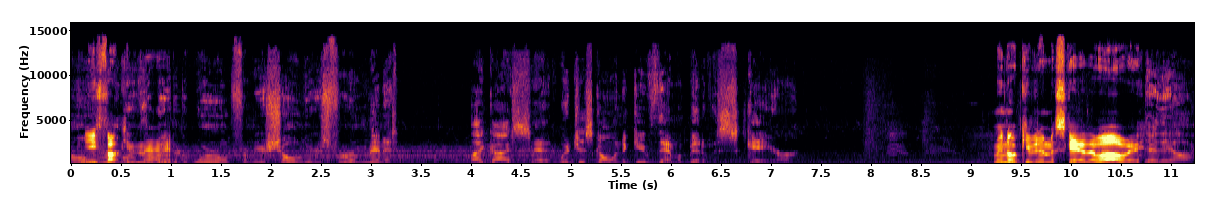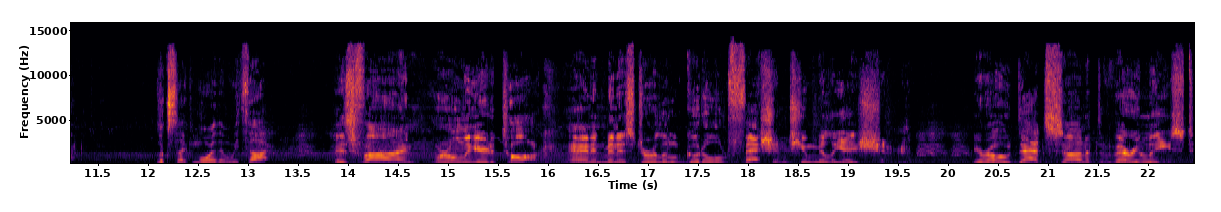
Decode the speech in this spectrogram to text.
Oh, You fucking remove the man weight it. of the world from your shoulders for a minute. Like I said, we're just going to give them a bit of a scare. We're not giving them a scare though, are we? There they are. Looks like more than we thought. It's fine. We're only here to talk and administer a little good old-fashioned humiliation. You're owed that, son, at the very least.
